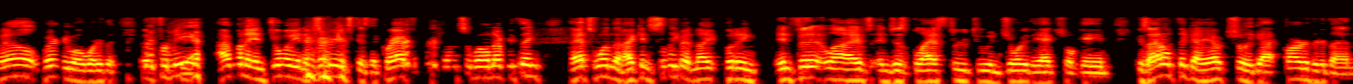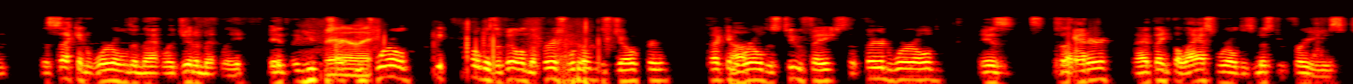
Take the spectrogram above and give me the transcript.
well, very well worth it. But for me, I want to enjoy an experience because the graphics are done so well and everything. That's one that I can sleep at night putting infinite lives and just blast through to enjoy the actual game. Because I don't think I actually got farther than the second world in that legitimately. It, you Really? each world, each world is a villain. The first world is Joker. Second Oh. world is Two Face. The third world is Scatter. And I think the last world is Mr. Freeze.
